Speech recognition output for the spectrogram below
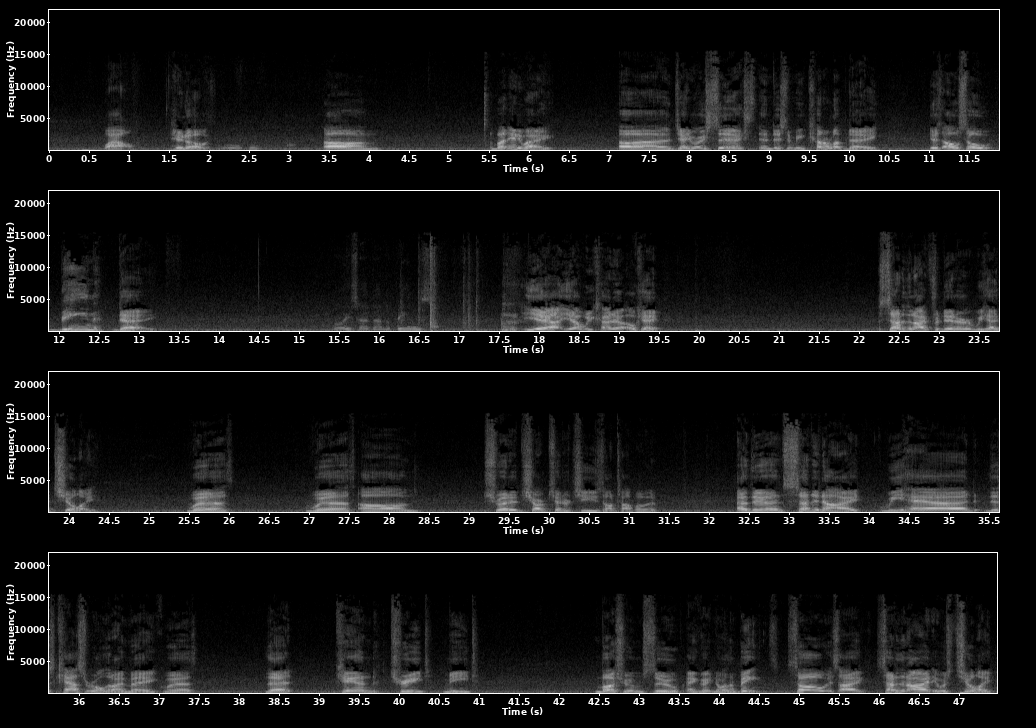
wow, who knows? Um, but anyway, uh, January 6th, in addition to being Cuddle Up Day, is also Bean Day. Well, he said that the beans. Yeah, yeah, we kind of, okay. Saturday night for dinner, we had chili with, with, um, shredded sharp cheddar cheese on top of it. And then Sunday night we had this casserole that I make with that canned Treet meat, mushroom soup, and Great Northern beans. So it's like Saturday night it was chili.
